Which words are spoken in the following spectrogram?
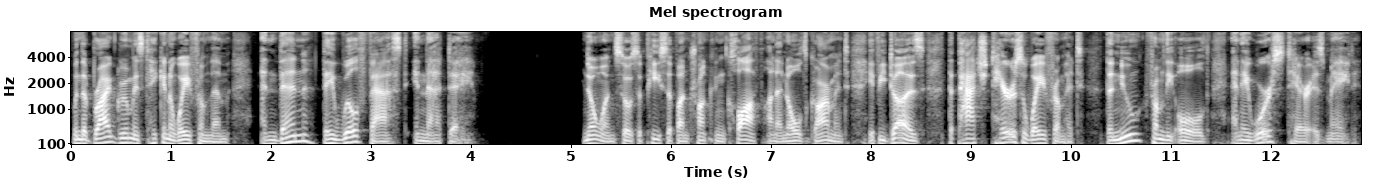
when the bridegroom is taken away from them, and then they will fast in that day. No one sews a piece of unshrunken cloth on an old garment. If he does, the patch tears away from it, the new from the old, and a worse tear is made.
